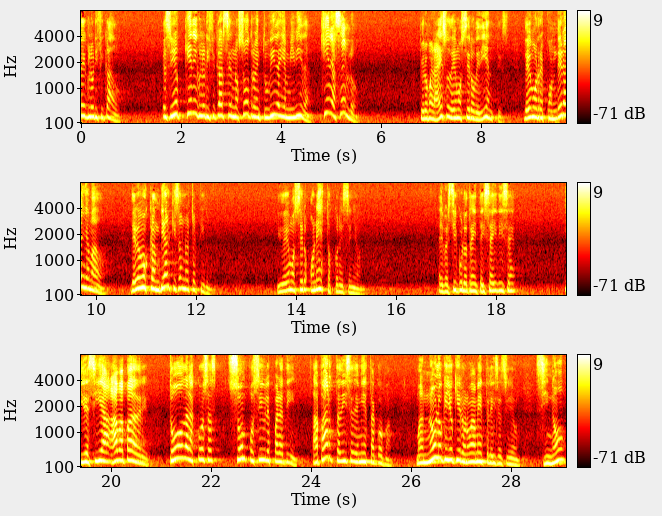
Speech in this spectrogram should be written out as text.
he, glorificado. El Señor quiere glorificarse en nosotros, en tu vida y en mi vida. Quiere hacerlo. Pero para eso debemos ser obedientes. Debemos responder al llamado. Debemos cambiar quizás nuestra actitud. Y debemos ser honestos con el Señor el versículo 36 dice, y decía, Abba Padre, todas las cosas son posibles para ti. Aparta, dice de mí esta copa, mas no lo que yo quiero, nuevamente le dice el Señor, sino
